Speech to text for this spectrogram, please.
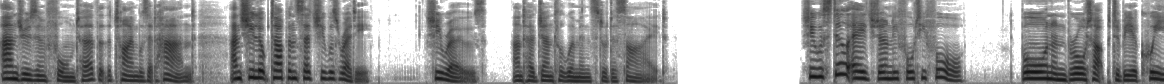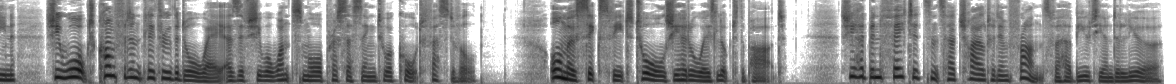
Andrews informed her that the time was at hand, and she looked up and said she was ready. She rose, and her gentlewomen stood aside. She was still aged only forty-four. Born and brought up to be a queen, she walked confidently through the doorway as if she were once more processing to a court festival. Almost six feet tall, she had always looked the part. She had been feted since her childhood in France for her beauty and allure.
